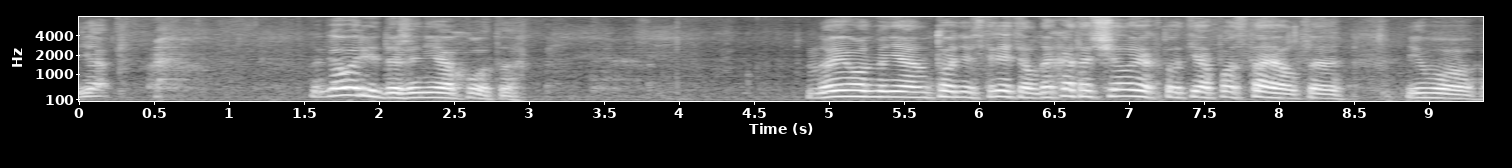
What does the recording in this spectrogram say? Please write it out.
Я... Говорит даже неохота. Ну и он меня, Антоний, встретил. Так этот человек, тот я поставил-то его,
